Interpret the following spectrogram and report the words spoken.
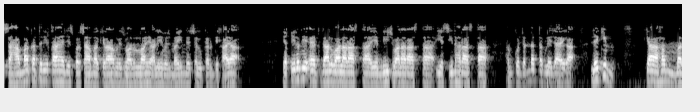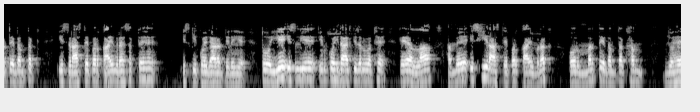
صحابہ کا طریقہ ہے جس پر صحابہ کرام رضوان اللہ علیہ مجمعین نے چل کر دکھایا۔ یقیناً یہ اعتدال والا راستہ، یہ بیچ والا راستہ، یہ سیدھا راستہ ہم کو جنت تک لے جائے گا۔ لیکن کیا ہم مرتے دم تک اس راستے پر قائم رہ سکتے ہیں؟ اس کی کوئی گارنٹی نہیں ہے۔ تو یہ اس لیے ان کو ہدایت کی ضرورت ہے کہ اے اللہ، ہمیں اسی راستے پر قائم رکھ اور مرتے دم تک ہم جو ہے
